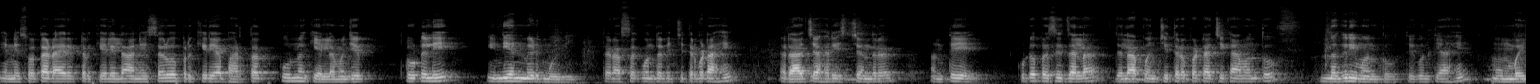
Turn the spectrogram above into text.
यांनी स्वतः डायरेक्टर केलेला आणि सर्व प्रक्रिया भारतात पूर्ण केलेला म्हणजे टोटली इंडियन मेड मूव्ही तर असं कोणता तरी चित्रपट आहे? राजा हरिश्चंद्र. आणि ते कुठं प्रसिद्ध झाला? ज्याला आपण चित्रपटाची काय म्हणतो? नगरी म्हणतो. ते कोणती आहे? मुंबई.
